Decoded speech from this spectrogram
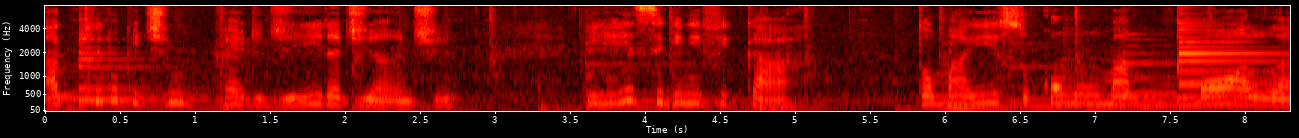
aquilo que te impede de ir adiante e ressignificar, tomar isso como uma mola,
